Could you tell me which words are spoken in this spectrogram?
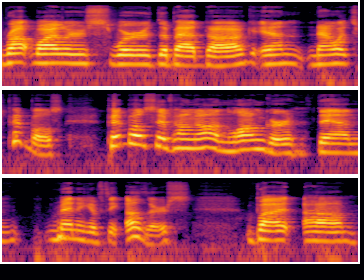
Rottweilers were the bad dog. And now it's Pit Bulls. Pit Bulls have hung on longer than many of the others but um,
